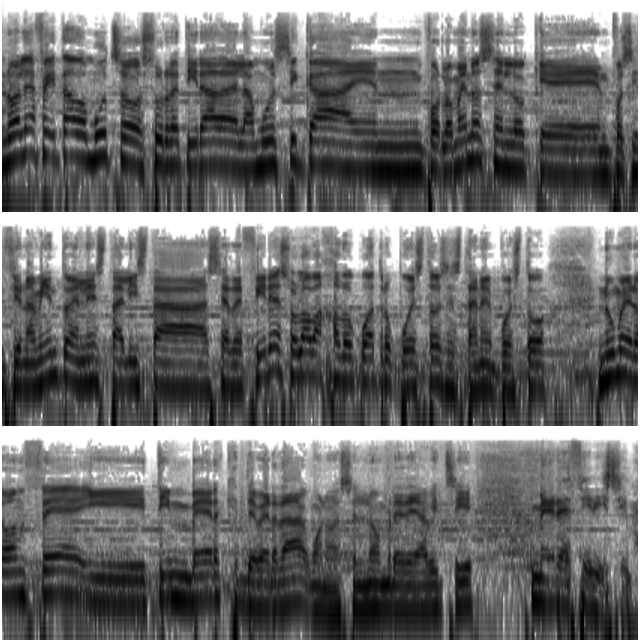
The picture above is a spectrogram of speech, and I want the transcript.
No le ha afectado mucho su retirada de la música, en, por lo menos en lo que en posicionamiento en esta lista se refiere. Solo ha bajado cuatro puestos, está en el puesto número 11 y Tim Berg, de verdad, bueno, es el nombre de Avicii, merecidísimo.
